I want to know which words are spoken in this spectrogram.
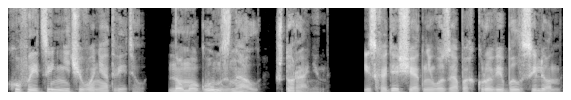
Ху Фэйцинь ничего не ответил, но Могун знал, что ранен. Исходящий от него запах крови был силен,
